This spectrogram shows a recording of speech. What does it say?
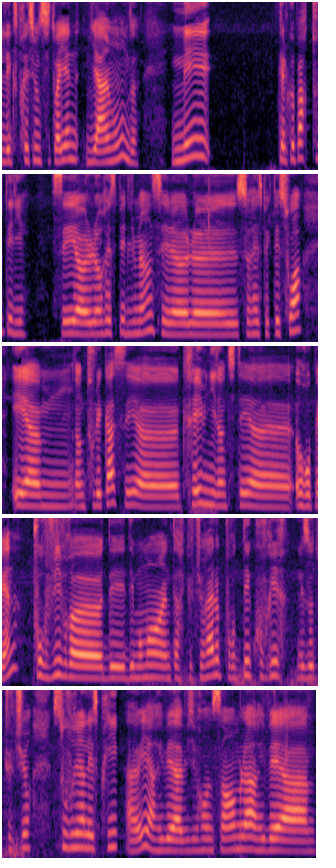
l'expression citoyenne, il y a un monde, mais quelque part tout est lié. C'est le respect de l'humain, c'est se respecter soi, et dans tous les cas, c'est créer une identité européenne pour vivre des, moments interculturels, pour découvrir les autres cultures, s'ouvrir l'esprit, ah arriver à vivre ensemble, arriver à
